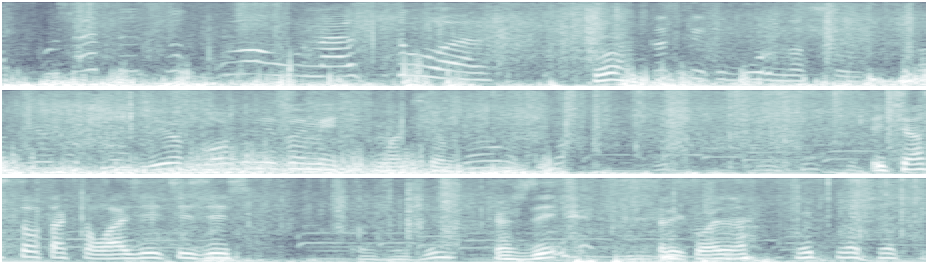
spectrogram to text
Откуда ты эту нашел? Как ты эту гору нашел? Ее сложно не заметить, Максим. И часто вот так-то лазите здесь? Каждый день? Прикольно. Вот площадка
